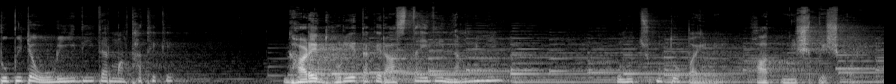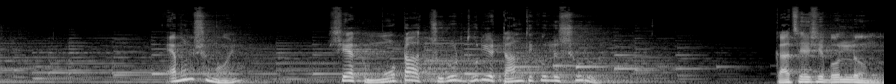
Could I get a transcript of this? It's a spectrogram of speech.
টুপিটা উড়িয়ে দিই তার মাথা থেকে। ঘাড়ে ধরে তাকে রাস্তায় দিয়ে নামিয়ে কোনো ছুঁতো পাইনি, হাত নিষ্পিস করে। এমন সময় সে এক মোটা চুরুট ধরিয়ে টানতে করলে শুরু কাছে এসে বললুম,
